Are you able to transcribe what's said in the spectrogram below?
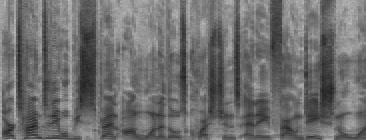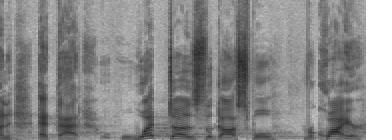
Our time today will be spent on one of those questions and a foundational one at that. What does the gospel require?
